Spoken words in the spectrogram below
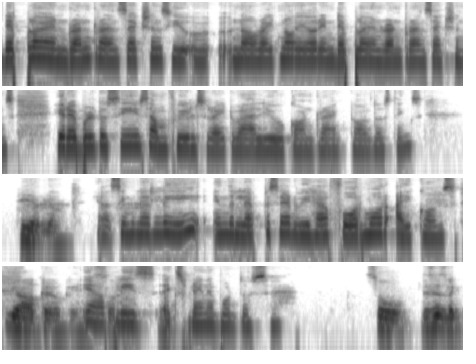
Deploy and run transactions. You now right now you're in deploy and run transactions. You're able to see some fields, right? Value, contract, all those things. Here, yeah. Yeah. Similarly, in the left side we have four more icons. Yeah, okay, okay. Yeah. Sorry. Please Yeah. explain about those. sir. So this is like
